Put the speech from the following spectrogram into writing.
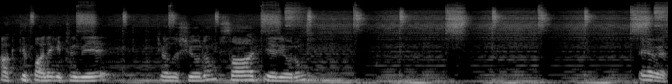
aktif hale getirmeye çalışıyorum. Sağa veriyorum. Evet.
